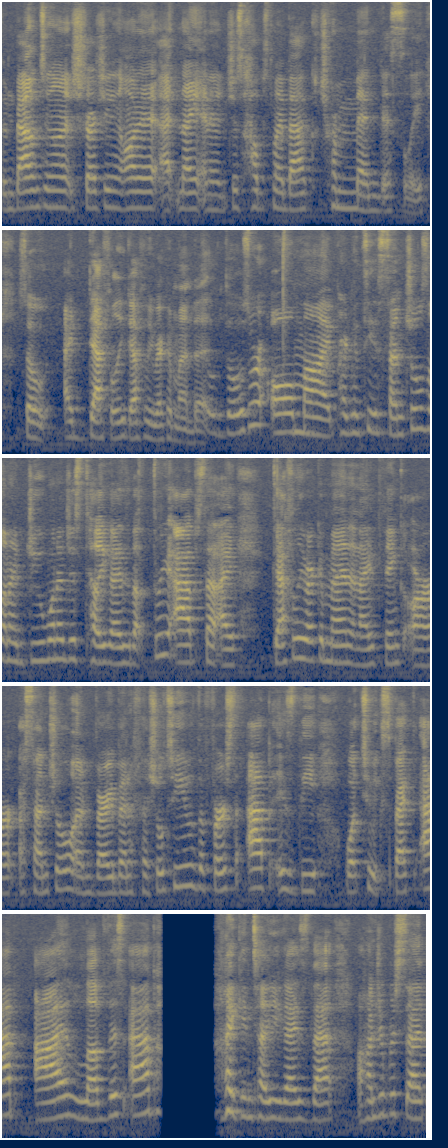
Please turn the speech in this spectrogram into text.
been bouncing on it, stretching on it at night, and it just helps my back tremendously. So I definitely, definitely recommend it. So those were all my pregnancy essentials, and I do want to just tell you guys about three apps that I definitely recommend and I think are essential and very beneficial to you. The first app is the What to Expect app. I love this app. I can tell you guys that 100%.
